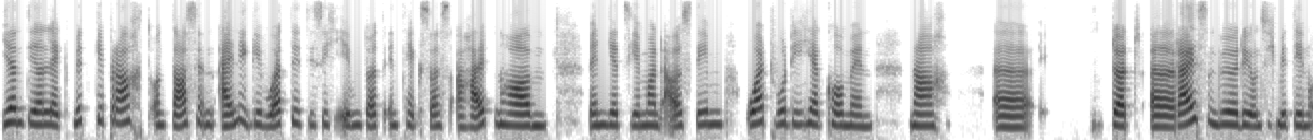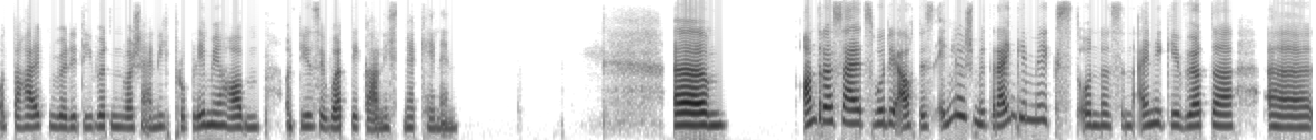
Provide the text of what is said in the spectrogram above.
ihren Dialekt mitgebracht und da sind einige Worte, die sich eben dort in Texas erhalten haben. Wenn jetzt jemand aus dem Ort, wo die herkommen, nach äh, dort, äh, reisen würde und sich mit denen unterhalten würde, die würden wahrscheinlich Probleme haben und diese Worte gar nicht mehr kennen. Ähm, andererseits wurde auch das Englisch mit reingemixt und da sind einige Wörter, äh,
